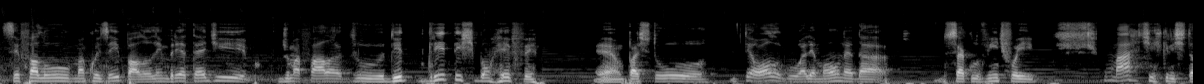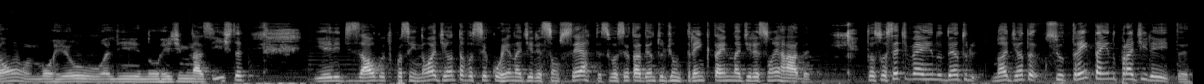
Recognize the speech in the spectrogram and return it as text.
Você falou uma coisa aí, Paulo. Eu lembrei até de, de uma fala do Dietrich Bonhoeffer, é um pastor, teólogo alemão, né, da, do século XX, foi um mártir cristão, morreu ali no regime nazista. E ele diz algo tipo assim: não adianta você correr na direção certa se você está dentro de um trem que está indo na direção errada. Então, se você estiver indo dentro, não adianta. Se o trem está indo para a direita,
